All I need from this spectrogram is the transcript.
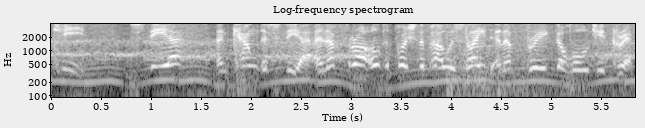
Key. Steer and counter steer. Enough throttle to push the power slide, enough brake to hold your grip.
